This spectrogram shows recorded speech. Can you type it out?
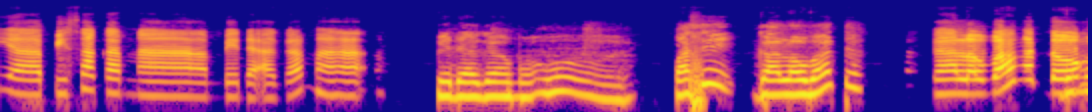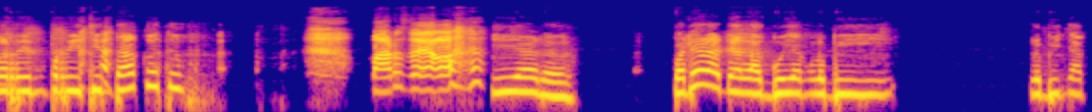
tapi ya bisa karena beda agama. Beda agama oh pasti galau banget tuh. Galau banget dong. Dengerin peri cintaku tuh. Marcel. Iya dong. Padahal ada lagu yang lebih lebih nyak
